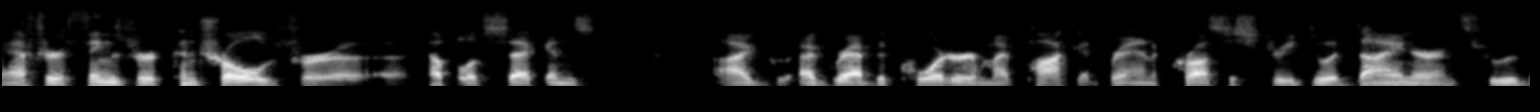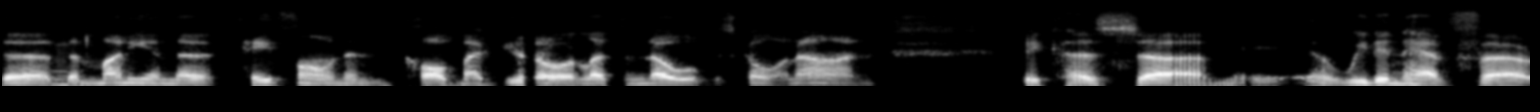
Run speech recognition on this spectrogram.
after things were controlled for a, a couple of seconds, I, I, grabbed a quarter in my pocket, ran across the street to a diner, and threw the mm. the money in the payphone and called my bureau and let them know what was going on because um, we didn't have uh,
